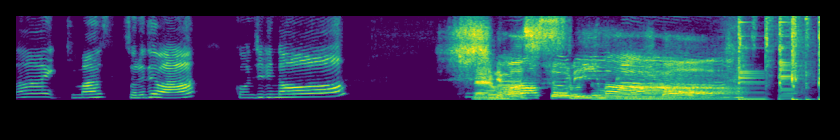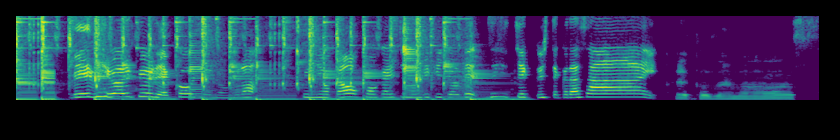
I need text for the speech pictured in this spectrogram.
はい。いきます。それでは、こんじりのシネマストリーマー。ベイビーワルクーレコージの村、国岡を公開中の劇場でぜひチェックしてください。ありがとうございます。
